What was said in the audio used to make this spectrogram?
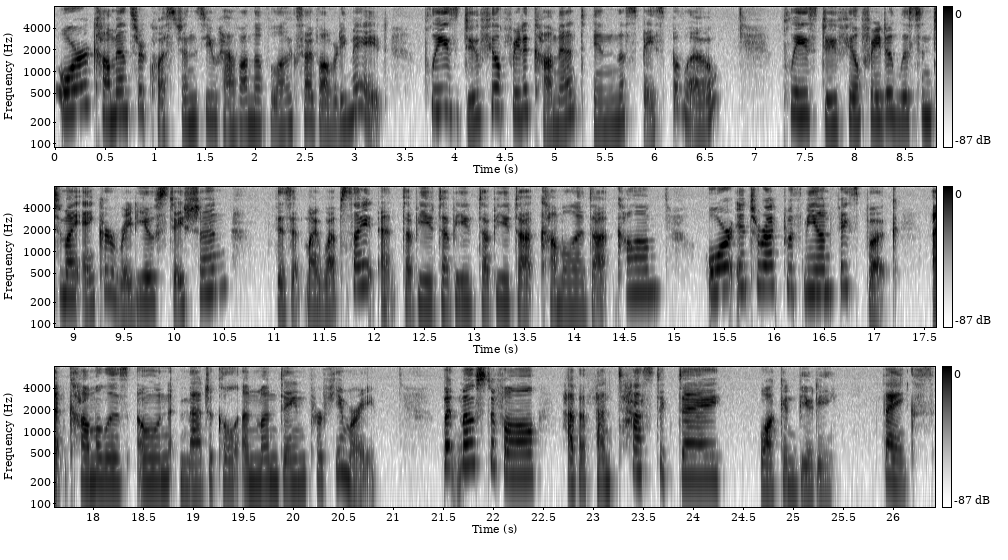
or comments or questions you have on the vlogs I've already made. Please do feel free to comment in the space below. Please do feel free to listen to my Anchor radio station, visit my website at www.kamala.com, or interact with me on Facebook at Kamala's Own Magical and Mundane Perfumery. But most of all, have a fantastic day. Walk in beauty. Thanks.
